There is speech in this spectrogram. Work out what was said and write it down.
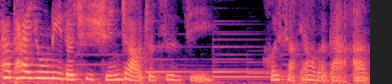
她太用力的去寻找着自己和想要的答案。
